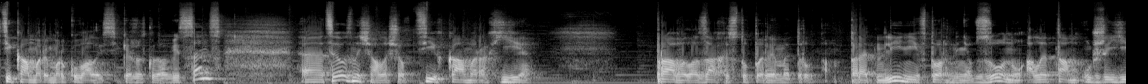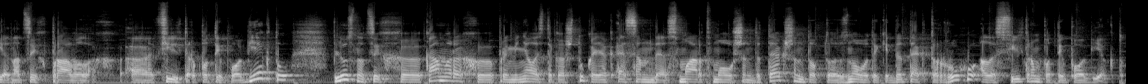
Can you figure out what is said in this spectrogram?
Ці камери маркувалися, як я вже сказав, від Sense. Е, Це означало, що в цих камерах є правила захисту периметру, там, перетин лінії, вторгнення в зону, але там уже є на цих правилах е, фільтр по типу об'єкту. Плюс на цих е, камерах е, примінялась така штука, як SMD Smart Motion Detection, тобто знову таки детектор руху, але з фільтром по типу об'єкту.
